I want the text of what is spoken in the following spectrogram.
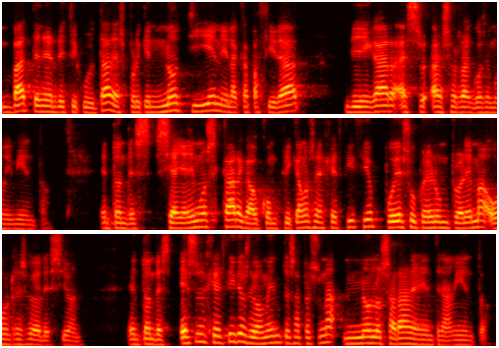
va a tener dificultades porque no tiene la capacidad de llegar a esos, rangos de movimiento. Entonces, si añadimos carga o complicamos el ejercicio, puede suponer un problema o un riesgo de lesión. Entonces, esos ejercicios de momento esa persona no los hará en el entrenamiento.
